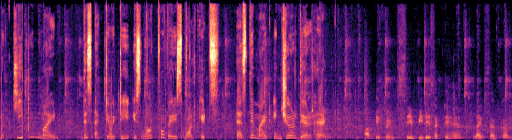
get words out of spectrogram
But keep in mind, this activity is not for very small kids as they might injure their hand. आप डिफरेंट शेप भी दे सकते हैं लाइक सर्कल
